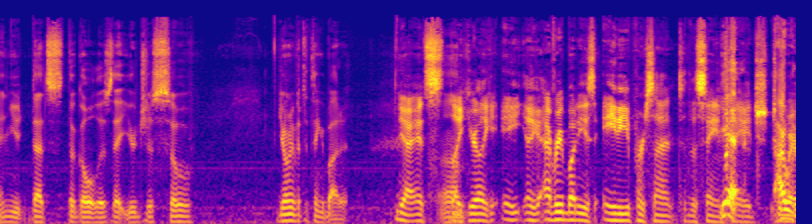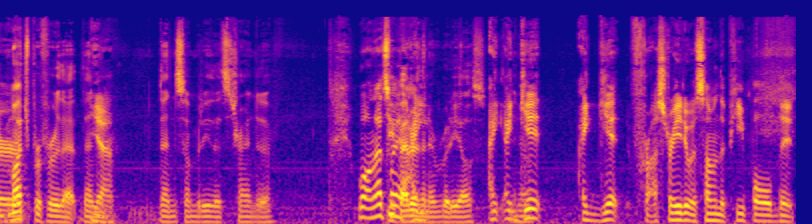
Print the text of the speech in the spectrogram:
and you that's the goal is that you're just so you don't even have to think about it. Yeah, it's Um, like you're like, eight, like everybody is eighty percent to the same Yeah, page. I where- would much prefer that than Yeah. than somebody that's trying to well, and that's be why better I, than everybody else. I, I you know? get I get frustrated with some of the people that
